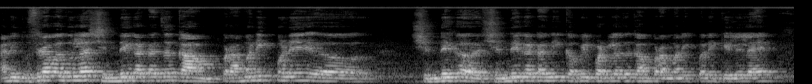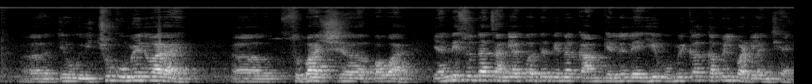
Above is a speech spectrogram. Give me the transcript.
आणि दुसऱ्या बाजूला शिंदे गटाचं काम प्रामाणिकपणे शिंदे ग- शिंदे गटाने कपिल पाटलाचं काम प्रामाणिकपणे केलेलं आहे जे इच्छुक उमेदवार आहेत सुभाष पवार यांनी सुद्धा चांगल्या पद्धतीनं काम केलेले आहे. ही भूमिका कपिल पाटलांची आहे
